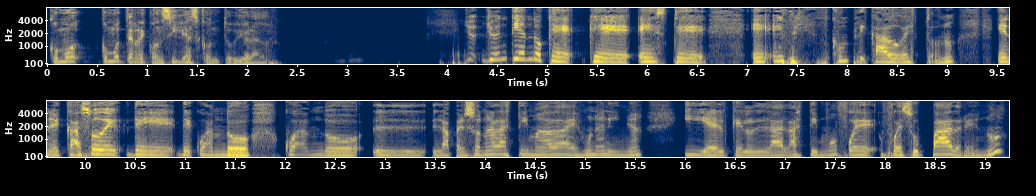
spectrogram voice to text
¿Cómo, cómo te reconcilias con tu violador? Yo, yo, entiendo que, que este, eh, es bien complicado esto, ¿no? En el caso de, de, de, cuando, cuando la persona lastimada es una niña y el que la lastimó fue, fue su padre, ¿no?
